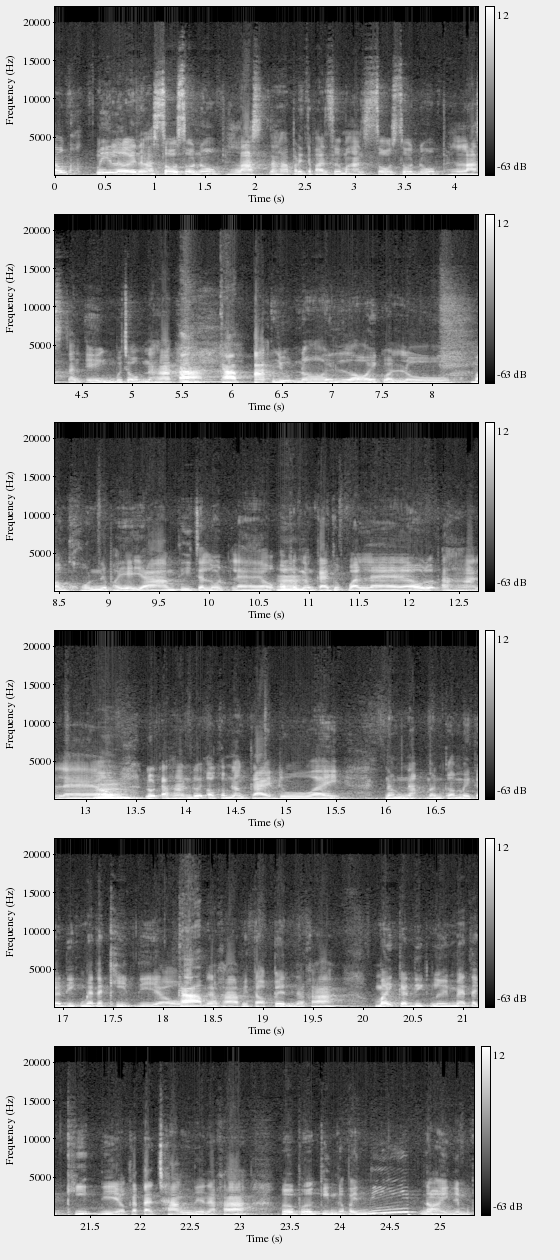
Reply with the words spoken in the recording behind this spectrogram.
ต้องนี่เลยนะฮะโซโซโนพลัสนะฮะผลิตภัณฑ์เสริมอาหารโซโซโนพลัสนั่นเองคุณผู้ชมนะฮะ อ่าครับ อายุน้อยร้อยกว่าโล บางคนเนี่ยพยายามที่จะลดแล้วออกกำลังกายทุกวันแล้ว ลดอาหารแล้ว อืมลดอาหารด้วยออกกำลังกายด้วย น้ำหนักมันก็ไม่กระดิกแม้แต่ขีดเดียวครับ นะคะพี่ต่อเป็นนะคะ ไม่กระดิกเลยแม้แต่ขีดเดียวกับตาช่างเนี่ยนะคะเผลอๆกินเข้าไปนิดหน่อยเนี่ยมัน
